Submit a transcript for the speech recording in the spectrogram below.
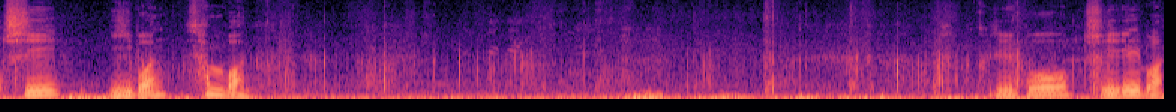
G 2번, 3번. 그리고 G1번.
